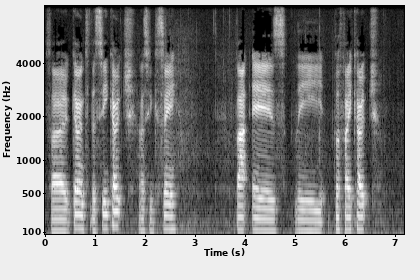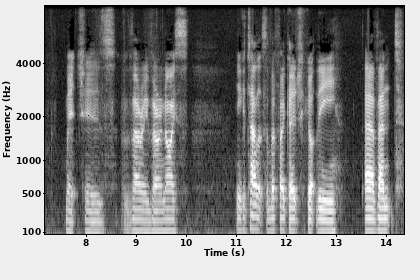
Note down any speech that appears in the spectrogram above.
So going to the C coach, as you can see, that is the buffet coach, which is very, very nice. You can tell it's a buffet coach. You've got the air vent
